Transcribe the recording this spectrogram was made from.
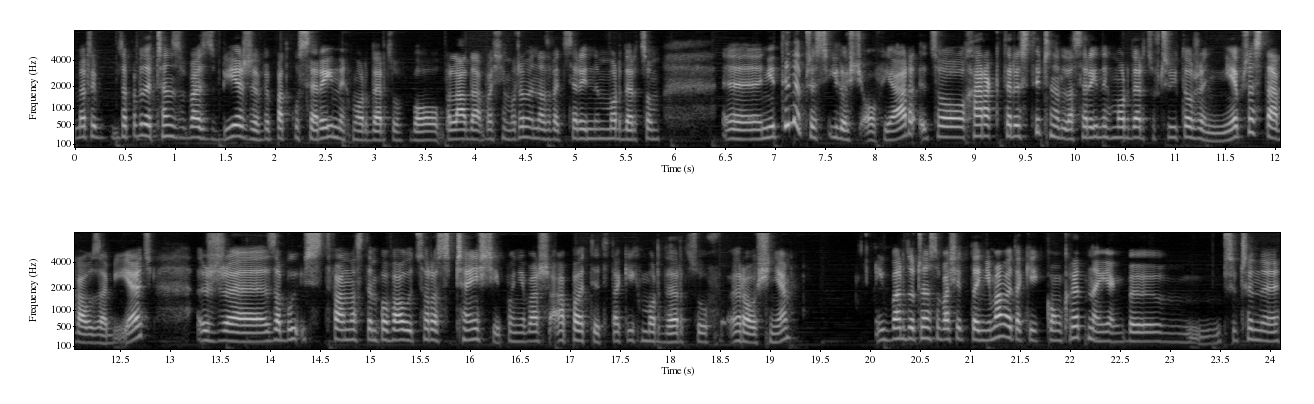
znaczy zapewne często Was zbierze w wypadku seryjnych morderców, bo Blada właśnie możemy nazwać seryjnym mordercą nie tyle przez ilość ofiar, co charakterystyczne dla seryjnych morderców, czyli to, że nie przestawał zabijać, że zabójstwa następowały coraz częściej, ponieważ apetyt takich morderców rośnie. I bardzo często właśnie tutaj nie mamy takiej konkretnej jakby mm, przyczyny,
